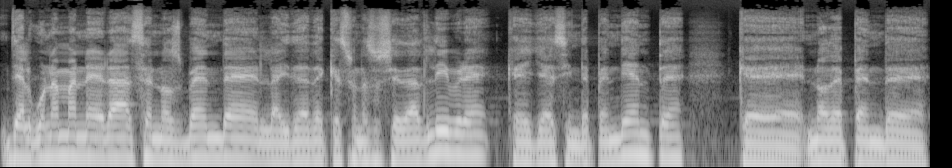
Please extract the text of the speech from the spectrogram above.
de alguna manera se nos vende la idea de que es una sociedad libre, que ella es independiente, que no depende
